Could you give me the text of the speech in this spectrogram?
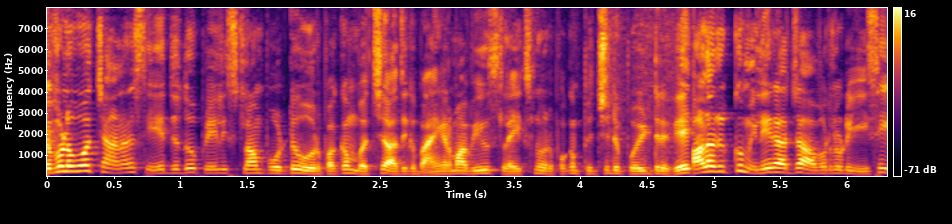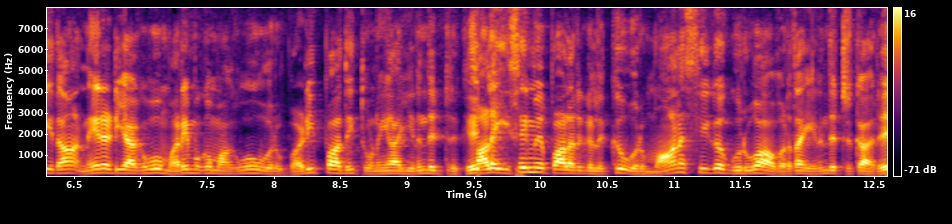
எவ்வளவோ சேனல்ஸ் ஏதேதோ பிளேலிஸ்ட்லாம் போட்டு ஒரு பக்கம் வச்சு அதுக்கு பயங்கரமா வியூஸ் லைக்ஸ்னு ஒரு பக்கம் பிச்சுட்டு போயிட்டு இருக்கு பலருக்கும் இளையராஜா அவர்களுடைய இசை தான் நேரடியாகவோ மறைமுகமாகவோ ஒரு வழிபாதை துணையா இருந்துட்டு இருக்கு பல இசையமைப்பாளர்களுக்கு ஒரு மானசீக குருவா அவர் தான் இருந்துட்டு இருக்காரு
